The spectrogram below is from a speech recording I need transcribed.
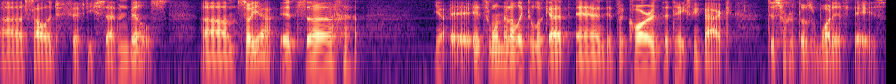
a solid 57 bills. Um, so yeah, it's uh, yeah, it's one that I like to look at, and it's a card that takes me back to sort of those what if days.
